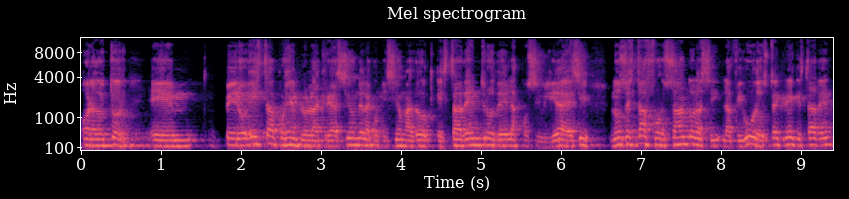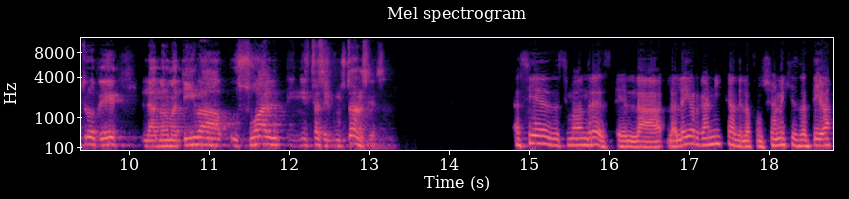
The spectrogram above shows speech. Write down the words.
Ahora, doctor, em, pero esta, por ejemplo, la creación de la comisión ad hoc está dentro de las posibilidades, es decir, no se está forzando la, la, figura. ¿Usted cree que está dentro de la normativa usual en estas circunstancias? Así es, estimado Andrés. Eh, la, ley orgánica de la función legislativa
